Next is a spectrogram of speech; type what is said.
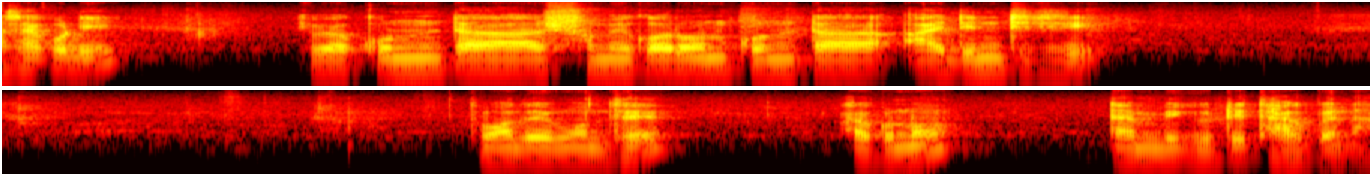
আশা করি এবার কোনটা সমীকরণ, কোনটা আইডেন্টিটি তোমাদের মধ্যে আর কোনো অ্যাম্বিগুইটি থাকবে না।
